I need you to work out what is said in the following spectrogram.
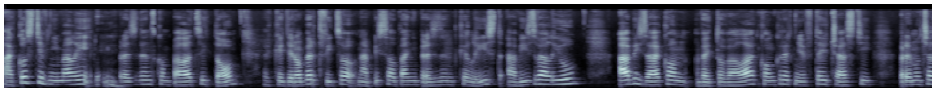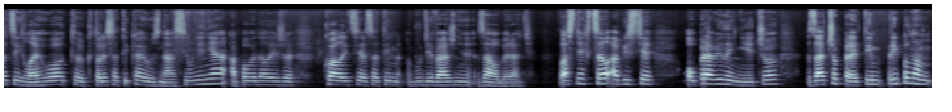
Ako ste vnímali v prezidentskom paláci to, keď Robert Fico napísal pani prezidentke list a vyzval ju, aby zákon vetovala, konkrétne v tej časti premlčacích lehôd, ktoré sa týkajú znásilnenia a povedali, že koalícia sa tým bude vážne zaoberať. Vlastne chcel, aby ste opravili niečo, za čo predtým pri plnom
